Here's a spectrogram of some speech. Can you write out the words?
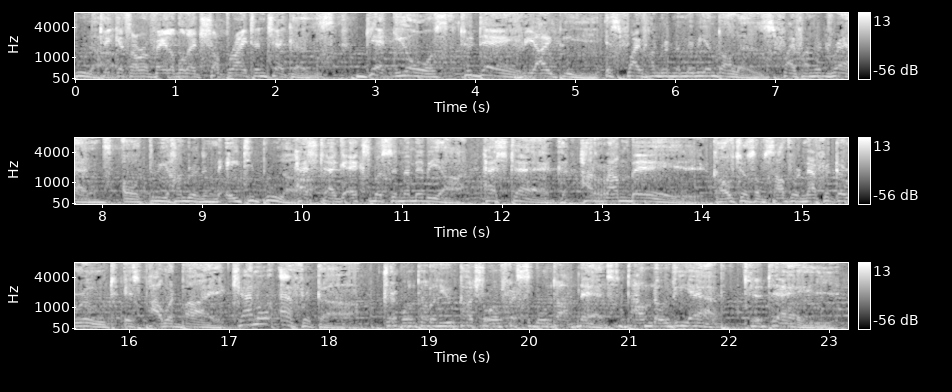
pula. Tickets are available at ShopRite and Checkers. Get yours today. VIP is 500 Namibian dollars, 500 rands or 380 pula. Hashtag Xmas in Namibia. Hashtag Harambe. Cultures of Southern Africa route is powered by Channel Africa. www.culturalfestival.net. Download the app today.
